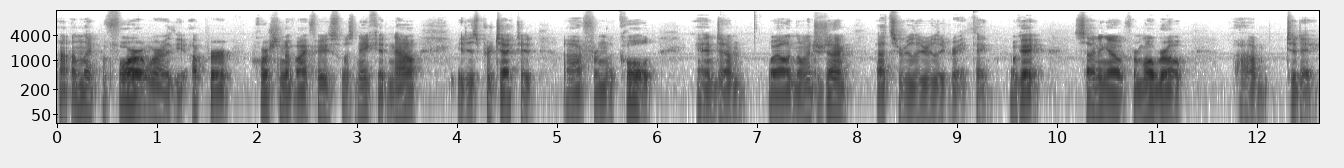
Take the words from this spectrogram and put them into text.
uh, unlike before where the upper portion of my face was naked, now it is protected uh, from the cold. And um, well, in the wintertime, that's a really, really great thing. Okay, signing out for Mobro um, today.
